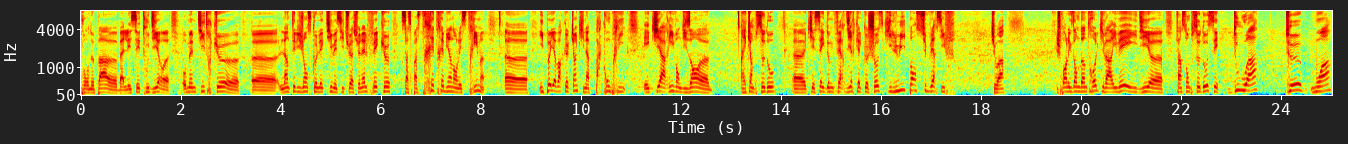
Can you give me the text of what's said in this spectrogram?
pour ne pas euh, bah, laisser tout dire au même titre que l'intelligence collective et situationnelle fait que ça se passe très très bien dans les streams. il peut y avoir quelqu'un qui n'a pas compris et qui arrive en disant avec un pseudo euh, qui essaye de me faire dire quelque chose qui lui pense subversif. Tu vois? Je prends l'exemple d'un troll qui va arriver et il dit, euh, enfin son pseudo c'est Doua te moi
